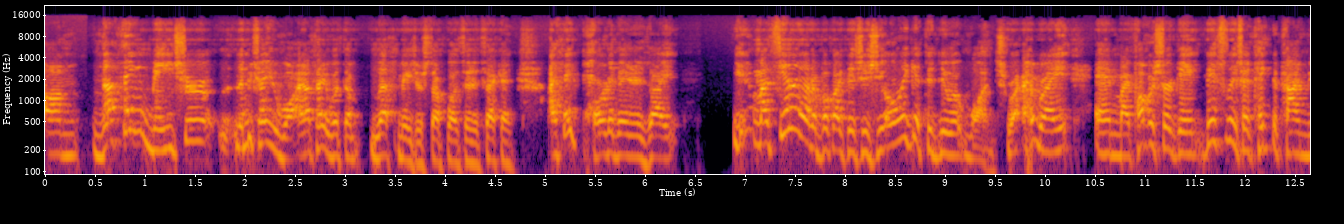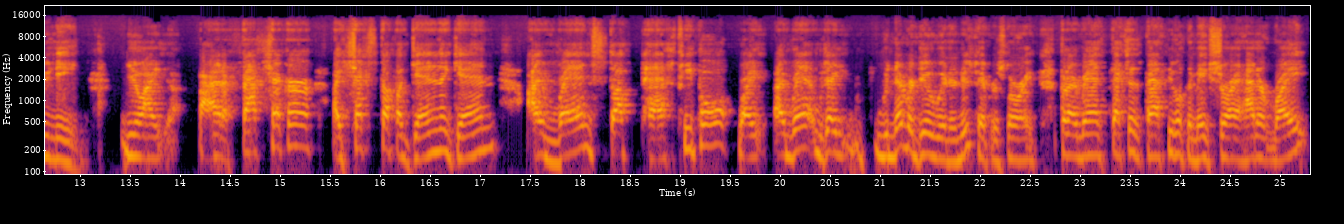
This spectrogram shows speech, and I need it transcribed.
Um, nothing major. Let me tell you why. I'll tell you what the less major stuff was in a second. I think part of it is I, my feeling on a book like this is you only get to do it once, right? right? And my publisher gave basically said, take the time you need. You know, I I had a fact checker. I checked stuff again and again. I ran stuff past people, right? I ran, which I would never do in a newspaper story, but I ran sections past people to make sure I had it right.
